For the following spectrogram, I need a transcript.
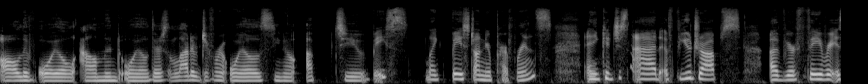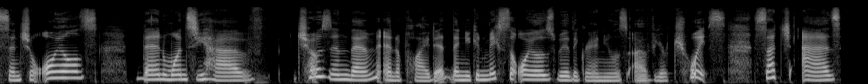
olive oil, almond oil. There's a lot of different oils, you know, up to base, like based on your preference. And you could just add a few drops of your favorite essential oils. Then once you have chosen them and applied it, then you can mix the oils with the granules of your choice, such as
